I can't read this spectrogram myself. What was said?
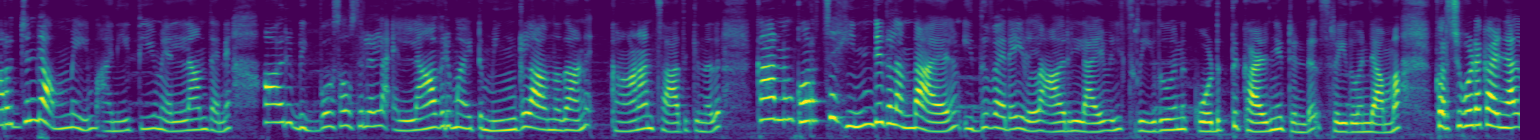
അർജുന്റെ അമ്മയും അനിയത്തിയും എല്ലാം തന്നെ ആ ഒരു ബിഗ് ബോസ് ഹൗസിലുള്ള എല്ലാവരുമായിട്ട് മിങ്കിളാവുന്നതാണ് കാണാൻ സാധിക്കുന്നത്. കാരണം കുറച്ച് ഹിൻഡുകൾ എന്തായാലും ഇതുവരെയുള്ള ആ ഒരു ലൈവിൽ ശ്രീധുവിന് കൊടുത്തു കഴിഞ്ഞിട്ടുണ്ട് ശ്രീധുവിന്റെ അമ്മ. കുറച്ചുകൂടെ കഴിഞ്ഞാൽ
